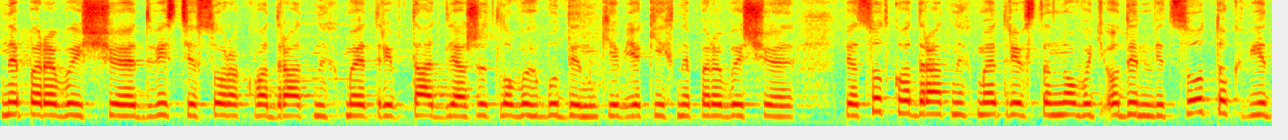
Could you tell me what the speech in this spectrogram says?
не перевищує 240 квадратних метрів, та для житлових будинків, яких не перевищує 500 квадратних метрів, становить 1% від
